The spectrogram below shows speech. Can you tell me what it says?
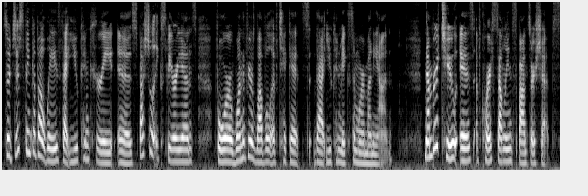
So just think about ways that you can create a special experience for one of your level of tickets that you can make some more money on. Number two is, of course, selling sponsorships.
